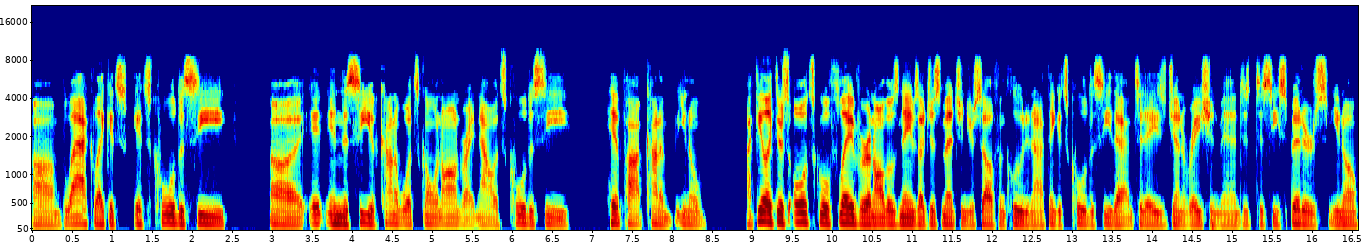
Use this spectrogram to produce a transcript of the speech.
um, Black, like it's it's cool to see uh, in, in the sea of kind of what's going on right now. It's cool to see hip hop kind of, you know, I feel like there's old school flavor in all those names I just mentioned, yourself included. And I think it's cool to see that in today's generation, man, to, to see spitters, you know,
